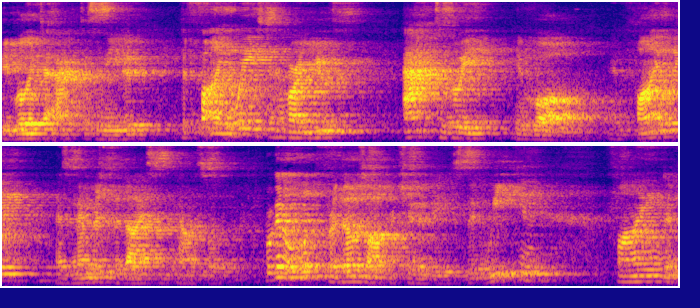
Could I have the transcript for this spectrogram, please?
be willing to act as needed, to find ways to have our youth actively involved. And finally, as members of the Diocesan Council, we're going to look for those opportunities that we can find a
